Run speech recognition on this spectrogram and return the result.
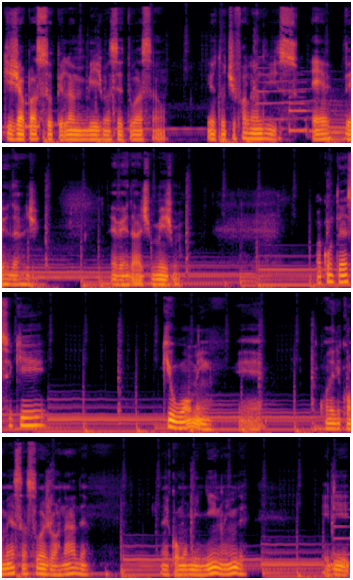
que já passou pela mesma situação. Eu tô te falando isso. É verdade. É verdade mesmo. Acontece que que o homem, é, quando ele começa a sua jornada, né, como um menino ainda, ele,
